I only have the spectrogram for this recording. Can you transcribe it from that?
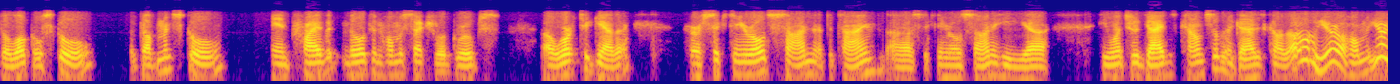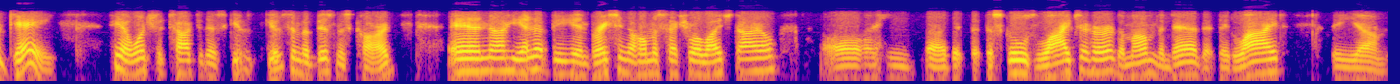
the local school the government school and private militant homosexual groups uh, worked together. Her 16-year-old son at the time, uh, 16-year-old son, he uh, he went to a guidance counselor. The guidance counselor, oh, you're a homo, you're gay. Here, I want you to talk to this. Give gives him a business card, and uh, he ended up be embracing the homosexual lifestyle. Uh, he uh, the, the, schools lied to her, the mom, the dad, that they lied. The um,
